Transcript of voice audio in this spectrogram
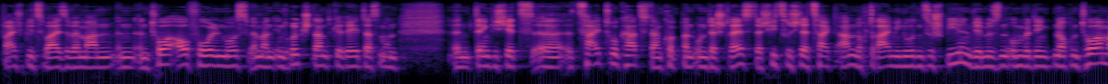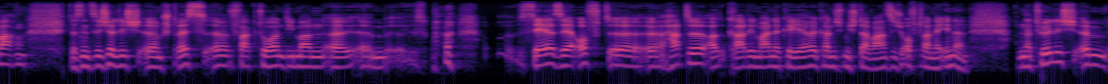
Beispielsweise, wenn man ein, ein, Tor aufholen muss, wenn man in Rückstand gerät, dass man, äh, denke ich, jetzt äh, Zeitdruck hat, dann kommt man unter Stress. Der Schiedsrichter zeigt an, noch drei Minuten zu spielen. Wir müssen unbedingt noch ein Tor machen. Das sind sicherlich äh, Stressfaktoren, die man äh, ähm, sehr, sehr oft äh, hatte. Also, gerade in meiner Karriere kann ich mich da wahnsinnig oft dran erinnern. Natürlich ähm,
